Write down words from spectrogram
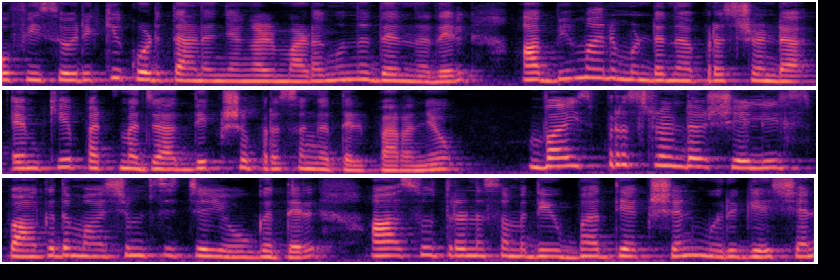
ഓഫീസ് ഒരുക്കി കൊടുത്താണ് ഞങ്ങൾ മടങ്ങുന്നതെന്നതിൽ അഭിമാനമുണ്ടെന്ന് പ്രസിഡന്റ് എം കെ പത്മജ അധ്യക്ഷ പ്രസംഗത്തിൽ പറഞ്ഞു. വൈസ് പ്രസിഡന്റ് ഷെലീൽ സ്വാഗതം ആശംസിച്ച യോഗത്തിൽ ആസൂത്രണ സമിതി ഉപാധ്യക്ഷൻ മുരുകേശൻ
